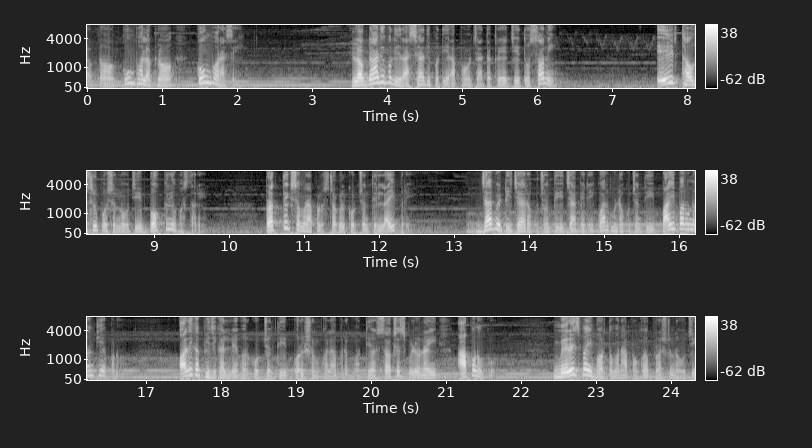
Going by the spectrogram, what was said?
ଲଗ୍ନ କୁମ୍ଭ ଲଗ୍ନ କୁମ୍ଭ ରାଶି ଲଗ୍ନାଧିପତି ରାଶିଆଧିପତି ଆପଣଙ୍କ ଜାତକରେ ଯେହେତୁ ଶନି ଏଇଟ୍ ହାଉସ୍ରେ ପୋଜିସନ୍ ହେଉଛି ବକ୍ରି ଅବସ୍ଥାରେ ପ୍ରତ୍ୟେକ ସମୟରେ ଆପଣ ଷ୍ଟ୍ରଗଲ୍ କରୁଛନ୍ତି ଲାଇଫ୍ରେ ଯାବେ ଡିଜାୟାର ରଖୁଛନ୍ତି ଯାବେ ରିକ୍ୱାରମେଣ୍ଟ ରଖୁଛନ୍ତି ପାଇପାରୁନାହାନ୍ତି ଆପଣ ଅଧିକା ଫିଜିକାଲ୍ ଲେବର୍ କରୁଛନ୍ତି ପରିଶ୍ରମ କଲାପରେ ମଧ୍ୟ ସକ୍ସେସ୍ ମିଳୁନାହିଁ ଆପଣଙ୍କୁ ମ୍ୟାରେଜ୍ ପାଇଁ ବର୍ତ୍ତମାନ ଆପଣଙ୍କ ପ୍ରଶ୍ନ ରହୁଛି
